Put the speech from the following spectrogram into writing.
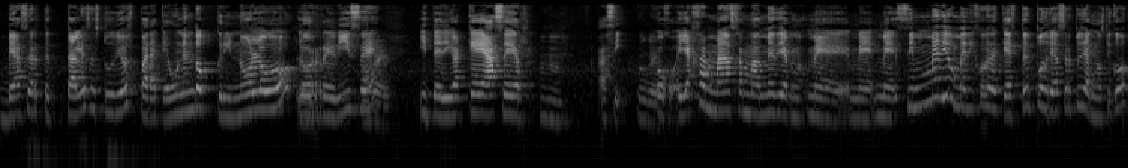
Ve a hacerte tales estudios para que un endocrinólogo lo Mm. revise Ok. y te diga qué hacer. Ujú. Así. Ojo, ella jamás, jamás me, me, me, me, sí medio me dijo de que este podría ser tu diagnóstico,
